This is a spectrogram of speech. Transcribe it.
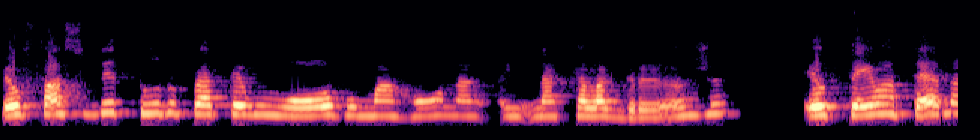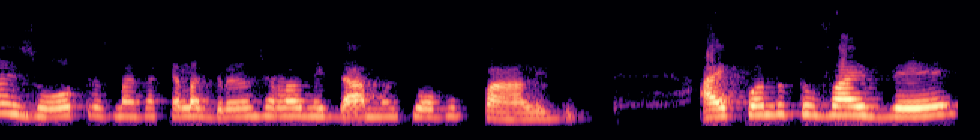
eu faço de tudo para ter um ovo marrom na, naquela granja. Eu tenho até nas outras, mas aquela granja ela me dá muito ovo pálido. Aí quando tu vai ver,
